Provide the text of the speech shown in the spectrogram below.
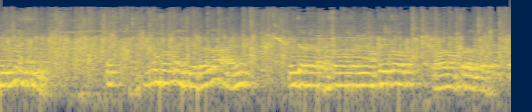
Muso. Messi. Muso Messi, ¿verdad? Eh? Muchas gracias, somos el Teco, nos vemos pronto.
